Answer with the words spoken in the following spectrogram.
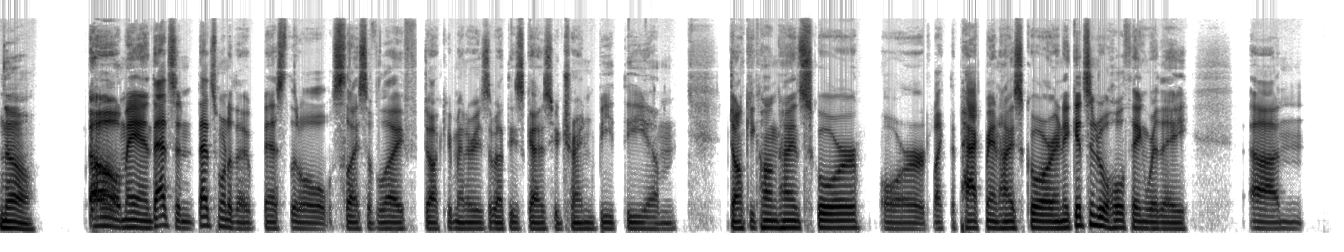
No. Oh man, that's an that's one of the best little slice of life documentaries about these guys who try and beat the um, Donkey Kong high score or like the Pac Man high score, and it gets into a whole thing where they, um,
